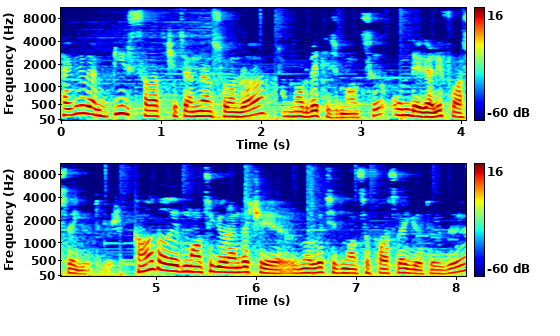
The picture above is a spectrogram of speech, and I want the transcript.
təqribən 1 saat keçəndən sonra Norveç idmançısı 10 dəqiqəlik fasilə götürür. Kanadalı idmançı görəndə ki, Norveç idmançısı fasilə götürdü,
